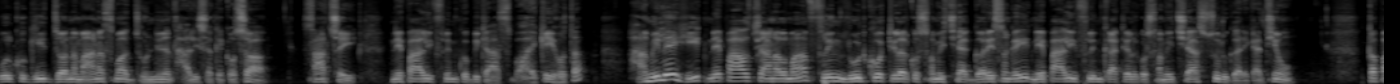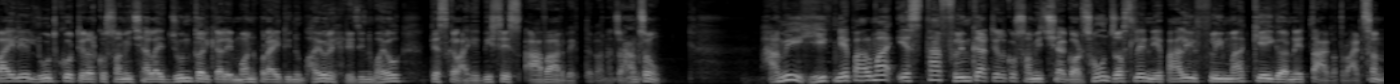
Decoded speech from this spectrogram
बोलको गीत जनमानसमा झुन्डिन थालिसकेको छ। साँच्चै नेपाली फिल्मको विकास भएकै हो त। हामीले हिट नेपाल च्यानलमा फिल्म लुटको टेलरको समीक्षा गरेसँगै नेपाली फिल्मका टेलरको समीक्षा सुरु गरेका थियौँ। तपाईँले लुटको टेलरको समीक्षालाई जुन तरिकाले मन पराइदिनु भयो र हेरिदिनु भयो त्यसका लागि विशेष आभार व्यक्त गर्न चाहन्छौँ। हामी हिट नेपालमा यस्ता फिल्मका टेलको समीक्षा गर्छौँ जसले नेपाली फिल्ममा केही गर्ने तागत राख्छन्।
